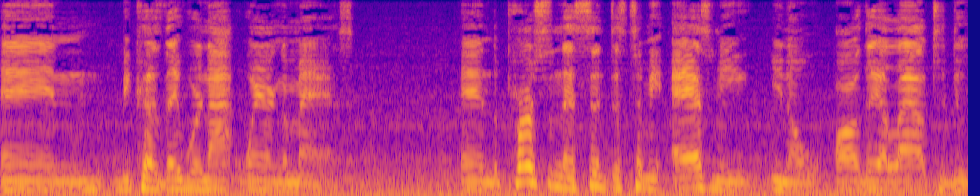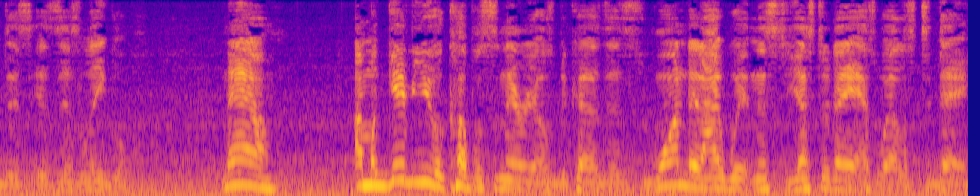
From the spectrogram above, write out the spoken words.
and because they were not wearing a mask. And the person that sent this to me asked me, you know, are they allowed to do this? Is this legal? Now, I'm going to give you a couple scenarios because it's one that I witnessed yesterday as well as today.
